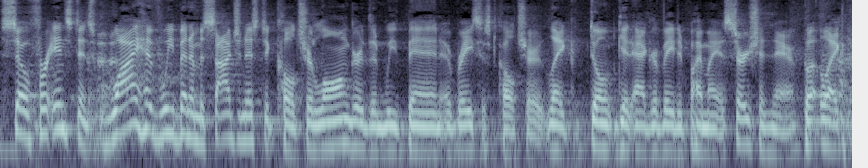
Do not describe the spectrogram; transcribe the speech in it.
So, for instance, why have we been a misogynistic culture longer than we've been a racist culture? Like, don't get aggravated by my assertion there, but like.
